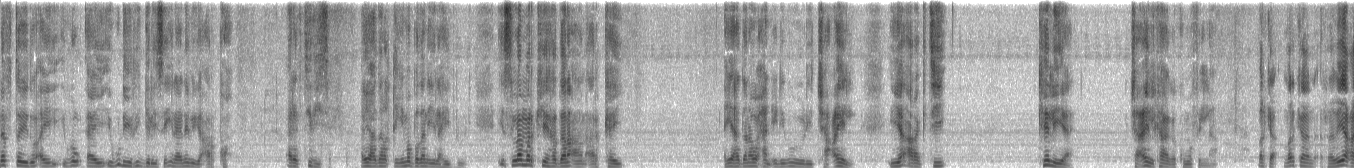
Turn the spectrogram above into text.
naftaydu ay igu dhiiri gelisay inaan nebiga arko. Aragtidiisa ayaa haddana qiimo badan ii lahayd buu yidhi. Isla markii haddana aan arkay ayaa haddana waxaan idhi buu yidhi jacayl iyo aragti keliya jacaylkaaga kuma filnaa marka markaan rabiica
